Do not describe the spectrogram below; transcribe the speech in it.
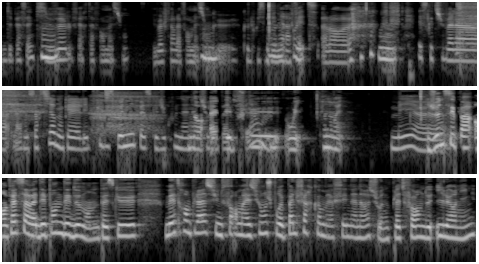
de personnes qui mmh. veulent faire ta formation. Ils veulent faire la formation mmh. que, que Louise Brenner a faite. Alors, euh, mmh. est-ce que tu vas la, ressortir? Donc, elle, est plus disponible parce que du coup, Nana, non, tu elle est plus. Oui. oui. Mais euh, Je ne sais pas. En fait, ça va dépendre des demandes parce que mettre en place une formation, je pourrais pas le faire comme a fait Nana sur une plateforme de e-learning.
